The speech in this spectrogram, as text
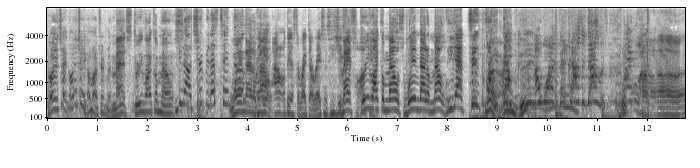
Go ahead and check. Go ahead and check. I'm not tripping. Match three like amounts. You're not tripping? That's ten Win thousand. that Nigga, amount. I don't think that's the right directions. He's just Match talking. three like amounts. Win that amount. He got ten Bro, fucking are you good? I won ten thousand dollars. I won Uh,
